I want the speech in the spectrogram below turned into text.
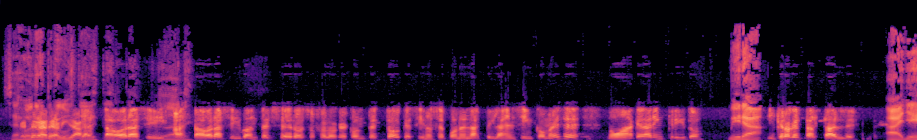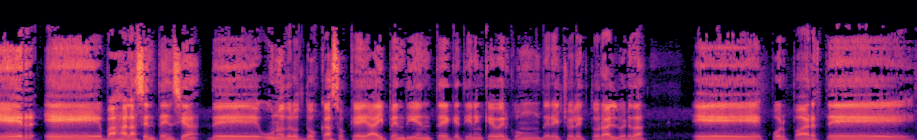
Se Esa es la realidad. Hasta ahora Dale. sí, hasta ahora sí van tercero, eso fue lo que contestó, que si no se ponen las pilas en cinco meses, no van a quedar inscritos. Mira, Y creo que están tarde. ayer eh, baja la sentencia de uno de los dos casos que hay pendiente que tienen que ver con derecho electoral, ¿verdad? Eh, por parte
